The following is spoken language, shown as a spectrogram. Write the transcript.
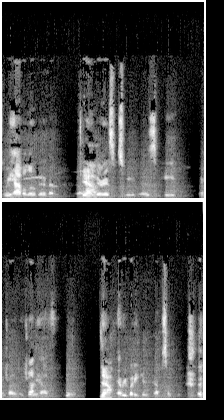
so we have a little bit of everything. right? Yeah. Like, there is some sweet, there is some heat, and try to make sure we have you know Yeah. everybody can have something.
